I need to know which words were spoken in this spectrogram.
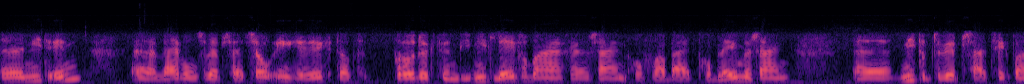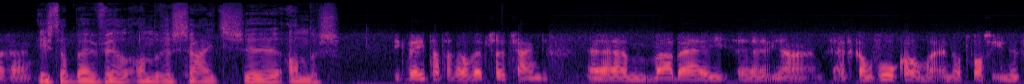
uh, niet in. Uh, wij hebben onze website zo ingericht dat producten die niet leverbaar zijn of waarbij problemen zijn, niet op de website zichtbaar zijn. Is dat bij veel andere sites anders? Ik weet dat er wel websites zijn um, waarbij ja, het kan voorkomen, en dat was in het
